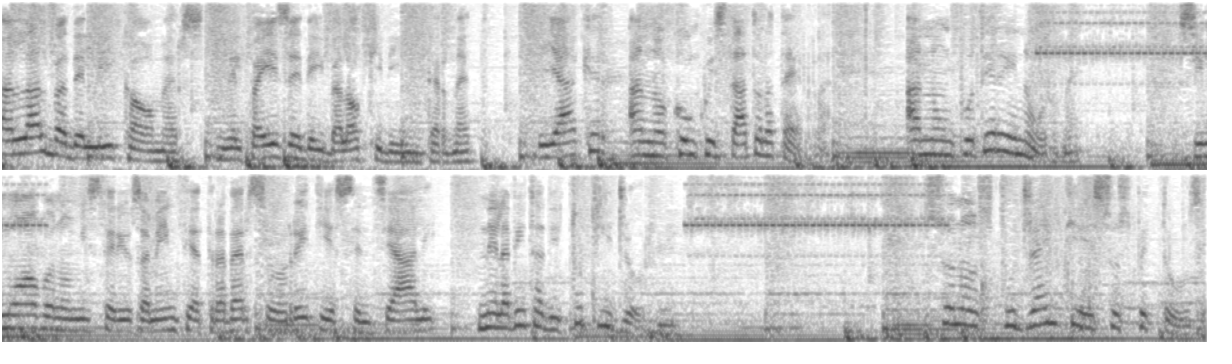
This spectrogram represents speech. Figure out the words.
All'alba dell'e-commerce, nel paese dei balocchi di internet, gli hacker hanno conquistato la Terra. Hanno un potere enorme. Si muovono misteriosamente attraverso reti essenziali nella vita di tutti i giorni. Sono sfuggenti e sospettosi.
